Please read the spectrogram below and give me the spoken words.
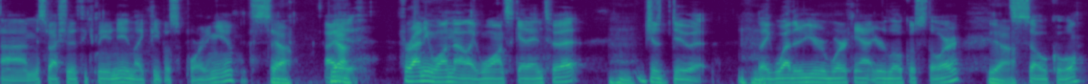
Um, especially with the community and like people supporting you. It's. Yeah. I, Yeah. For anyone that like wants to get into it, just do it. Like whether you're working at your local store, Yeah. it's so cool.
